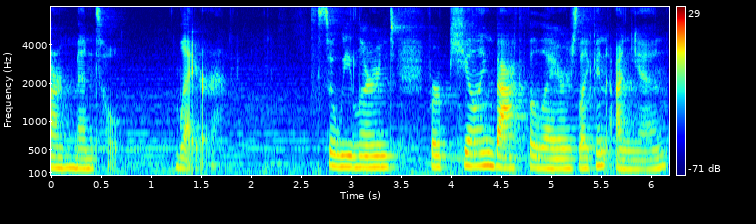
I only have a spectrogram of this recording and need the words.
our mental layer. So we learned for peeling back the layers like an onion.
